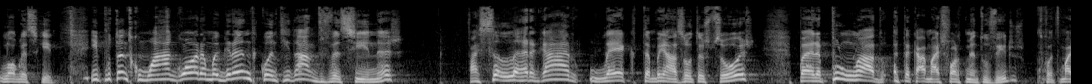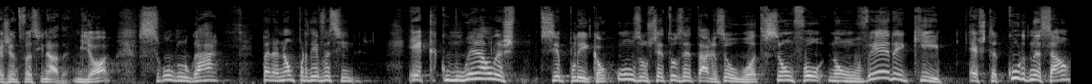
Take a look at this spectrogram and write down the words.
logo a seguir. E, portanto, como há agora uma grande quantidade de vacinas, vai-se alargar o leque também às outras pessoas para, por um lado, atacar mais fortemente o vírus. Quanto mais gente vacinada, melhor. Segundo lugar, para não perder vacinas. É que, como elas se aplicam uns aos setores etários ou outros, se não, for, não houver aqui esta coordenação,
